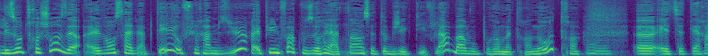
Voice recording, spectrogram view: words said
les autres choses, elles vont s'adapter au fur et à mesure. Et puis, une fois que vous aurez atteint cet objectif-là, ben, vous pourrez en mettre un autre, euh, etc.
